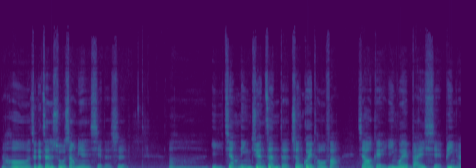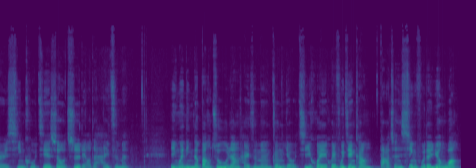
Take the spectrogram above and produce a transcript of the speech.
然后这个证书上面写的是：呃，已将您捐赠的珍贵头发。交给因为白血病而辛苦接受治疗的孩子们，因为您的帮助，让孩子们更有机会恢复健康，达成幸福的愿望。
